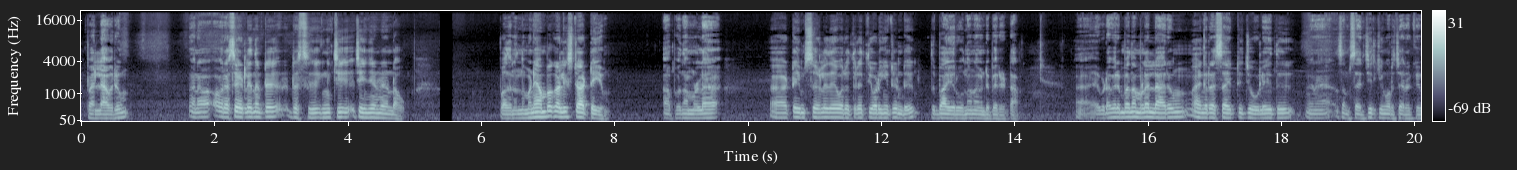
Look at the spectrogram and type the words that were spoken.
അപ്പോൾ എല്ലാവരും അങ്ങനെ ഓരോ സൈഡിൽ നിന്നിട്ട് ഡ്രസ്സ് ഇങ്ങനെ ചേഞ്ച് ചെയ്യേണ്ടതുണ്ടാവും. പതിനൊന്ന് മണിയാകുമ്പോൾ കളി സ്റ്റാർട്ട് ചെയ്യും. അപ്പോൾ നമ്മളെ ടീംസുകൾ ഇത് ഓരോരുത്തർ എത്തി തുടങ്ങിയിട്ടുണ്ട്. ഇത് ബൈറു എന്നാണ് അവന്റെ പേര് കേട്ടോ. ഇവിടെ വരുമ്പോൾ നമ്മളെല്ലാവരും ഭയങ്കര രസമായിട്ട് ജോലി ചെയ്ത് ഇങ്ങനെ സംസാരിച്ചിരിക്കും കുറച്ച് നേരമൊക്കെ.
